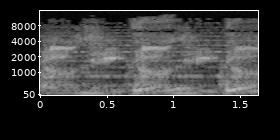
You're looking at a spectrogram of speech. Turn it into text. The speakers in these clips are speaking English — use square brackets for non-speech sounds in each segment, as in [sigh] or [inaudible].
Rosie, Rosie, Rosie.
